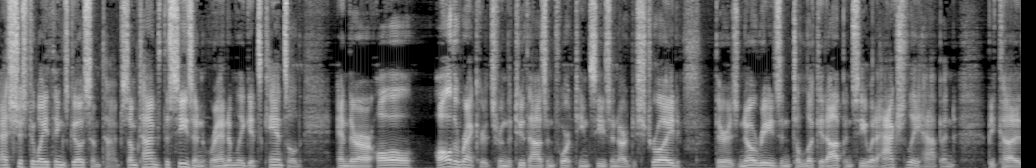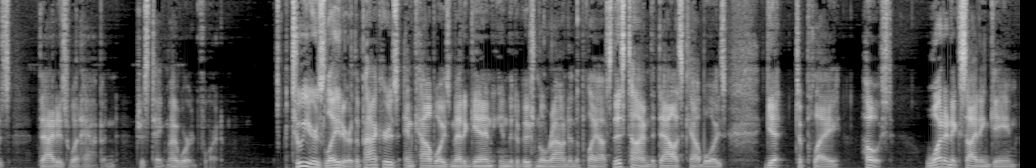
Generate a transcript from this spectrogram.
that's just the way things go sometimes. Sometimes the season randomly gets canceled and there are all all the records from the 2014 season are destroyed. There is no reason to look it up and see what actually happened because that is what happened. Just take my word for it. Two years later, the Packers and Cowboys met again in the divisional round in the playoffs. This time, the Dallas Cowboys get to play host. What an exciting game.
